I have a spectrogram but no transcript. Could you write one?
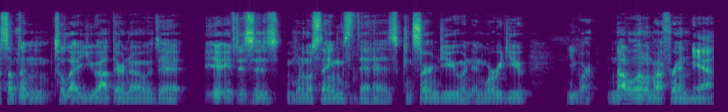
something to let you out there know that if this is one of those things that has concerned you and, and worried you, you are not alone, my friend. Yeah.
